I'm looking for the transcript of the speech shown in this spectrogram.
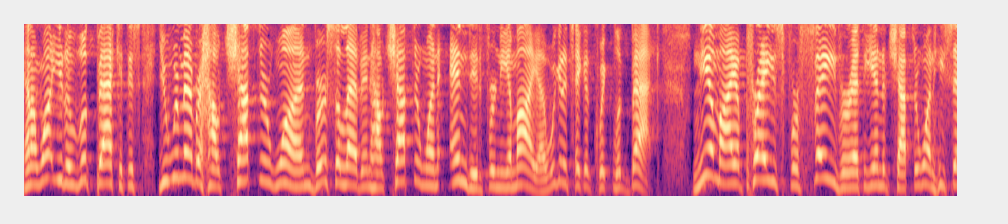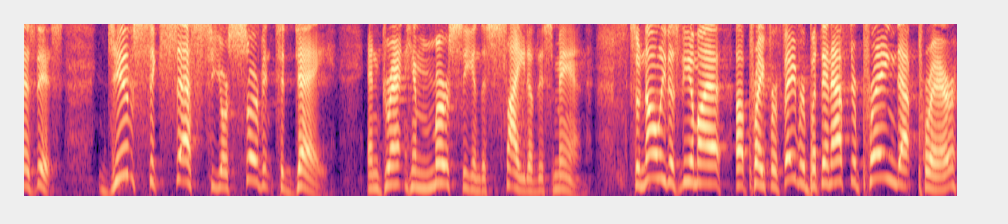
and I want you to look back at this, you remember how chapter 1, verse 11, how chapter 1 ended for Nehemiah. We're going to take a quick look back. Nehemiah prays for favor at the end of chapter 1. He says this Give success to your servant today and grant him mercy in the sight of this man. So not only does Nehemiah uh, pray for favor, but then after praying that prayer,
